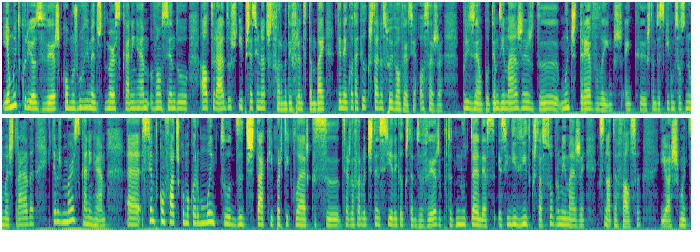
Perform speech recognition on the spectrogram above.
E é muito curioso ver como os movimentos de Merce Cunningham vão sendo alterados e percepcionados de forma diferente também, tendo em conta aquilo que está na sua envolvência. Ou seja, por exemplo, temos imagens de muitos travelings em que estamos a seguir como se fosse numa estrada e temos Merce Cunningham uh, sempre com fatos com uma cor muito de destaque e particular que se, de certa forma, distancia daquilo que estamos a ver portanto, notando esse, esse indivíduo que está sobre uma imagem que se nota falsa e eu acho muito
